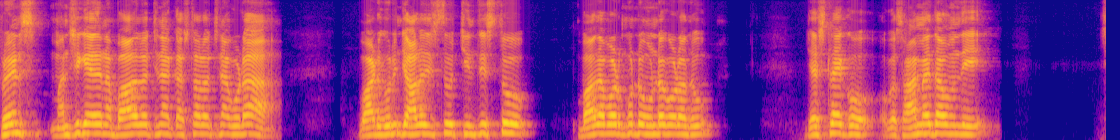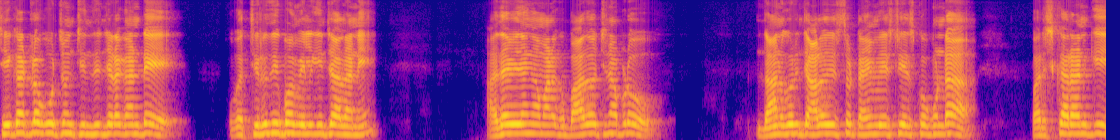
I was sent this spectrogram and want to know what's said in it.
ఫ్రెండ్స్ మనిషికి ఏదైనా బాధలు వచ్చినా కష్టాలు వచ్చినా కూడా వాటి గురించి ఆలోచిస్తూ చింతిస్తూ బాధపడుకుంటూ ఉండకూడదు. జస్ట్ లైక్ ఒక సామెత ఉంది. చీకట్లో కూర్చొని చింతించడం కంటే ఒక చిరుదీపం వెలిగించాలని. అదేవిధంగా మనకు బాధ వచ్చినప్పుడు దాని గురించి ఆలోచిస్తూ టైం వేస్ట్ చేసుకోకుండా పరిష్కారానికి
